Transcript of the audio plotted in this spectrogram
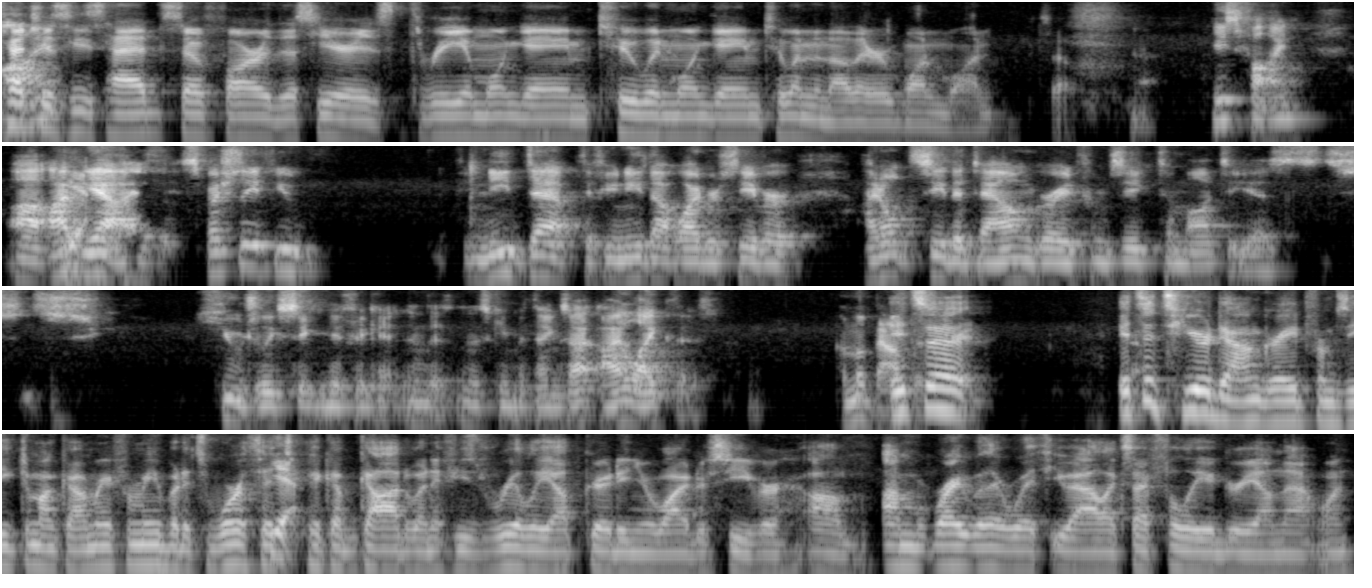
catches he's had so far this year is three in one game, two in one game, two in another, one one. So yeah, he's fine. Uh, I, yeah. yeah. especially if you you need depth, if you need that wide receiver, I don't see the downgrade from Zeke to Monty as hugely significant in, this, in the scheme of things. I, I like this. I'm about. It's a. Trade. It's a tier downgrade from Zeke to Montgomery for me, but it's worth it yeah. to pick up Godwin if he's really upgrading your wide receiver. Um, I'm right there with you, Alex. I fully agree on that one.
